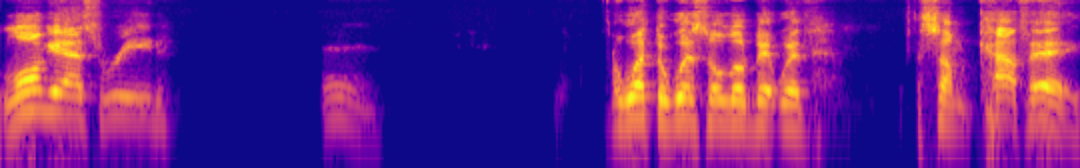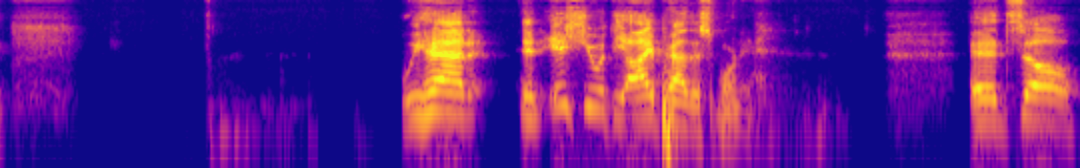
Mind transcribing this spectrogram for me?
long ass read. Mm. Wet the whistle a little bit with some cafe. We had an issue with the iPad this morning. And so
